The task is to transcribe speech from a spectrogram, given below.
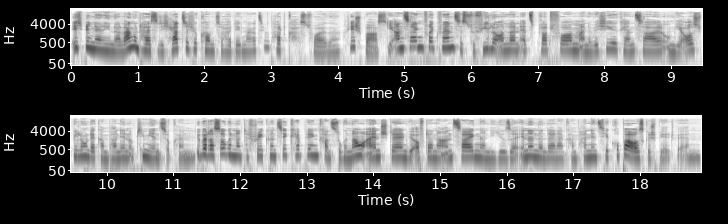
Ich bin Janina Lang und heiße dich herzlich willkommen zur heutigen Magazin-Podcast-Folge. Viel Spaß! Die Anzeigenfrequenz ist für viele Online-Ads-Plattformen eine wichtige Kennzahl, um die Ausspielung der Kampagnen optimieren zu können. Über das sogenannte Frequency Capping kannst du genau einstellen, wie oft deine Anzeigen an die UserInnen in deiner Kampagnenzielgruppe ausgespielt werden.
